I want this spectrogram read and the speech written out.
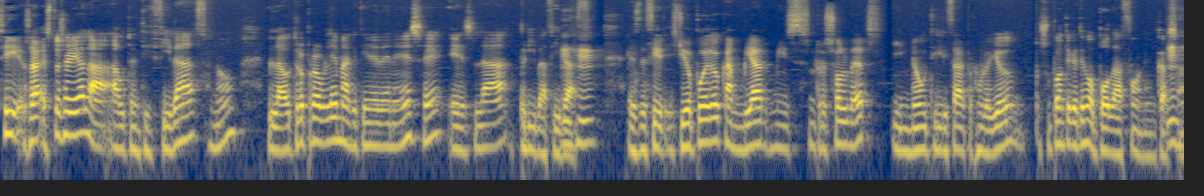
Sí, o sea, esto sería la autenticidad, ¿no? La otro problema que tiene DNS es la privacidad. Es decir, yo puedo cambiar mis resolvers y no utilizar, por ejemplo, yo suponte que tengo Vodafone en casa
